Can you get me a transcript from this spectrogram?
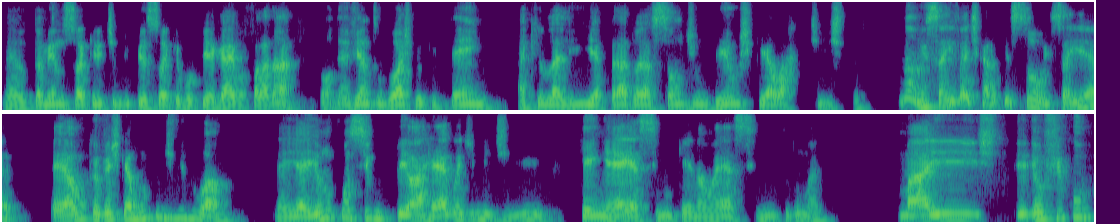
Né? Eu também não sou aquele tipo de pessoa que eu vou pegar e vou falar, ah, todo evento gospel que tem, aquilo ali é para adoração de um Deus que é o artista. Não, isso aí vai de cada pessoa, isso aí é, é algo que eu vejo que é muito individual. Né? E aí eu não consigo, pela régua, de medir quem é assim, quem não é assim, tudo mais. Mas eu fico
